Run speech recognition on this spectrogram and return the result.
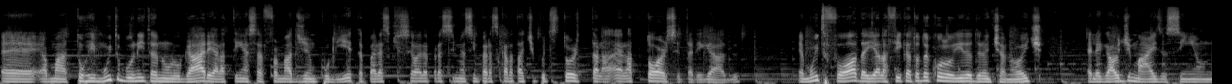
é, é uma torre muito bonita num lugar e ela tem essa formato de ampulheta, parece que você olha pra cima assim, parece que ela tá tipo distorta, ela, ela torce, tá ligado? É muito foda e ela fica toda colorida durante a noite. É legal demais, assim, é um-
